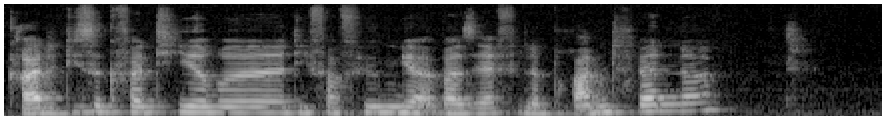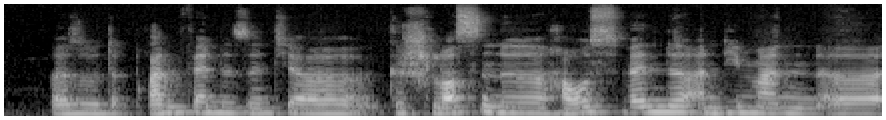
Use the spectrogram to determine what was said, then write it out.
gerade diese Quartiere, die verfügen ja über sehr viele Brandwände. Also Brandwände sind ja geschlossene Hauswände, an die man, äh,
